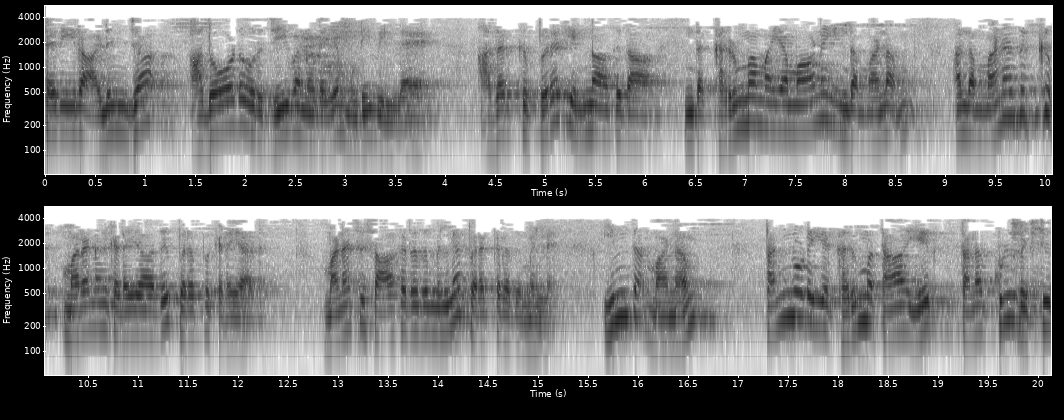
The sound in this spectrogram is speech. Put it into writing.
சரீரம் அழிஞ்சா அதோட ஒரு ஜீவனுடைய முடிவில்லை. அதற்கு பிறகு என்ன ஆகுதா இந்த கர்மமயமான இந்த மனம் அந்த மனதுக்கு மரணம் கிடையாது பிறப்பு கிடையாது. மனசு சாகிறதும் இல்லை பிறக்கிறதும் இல்லை இந்த மனம் தன்னுடைய கர்ம தாயே தனக்குள் வச்சு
